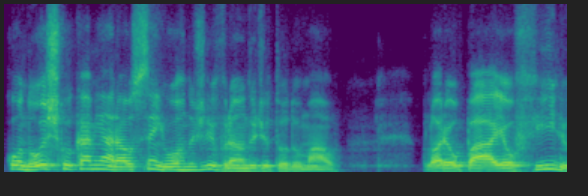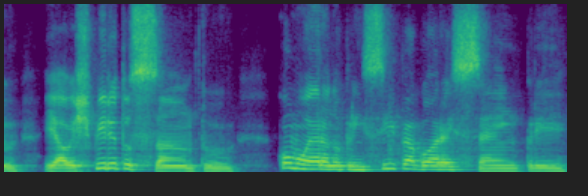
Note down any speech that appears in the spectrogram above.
conosco caminhará o Senhor nos livrando de todo o mal. Glória ao Pai, ao Filho e ao Espírito Santo, como era no princípio, agora e sempre.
